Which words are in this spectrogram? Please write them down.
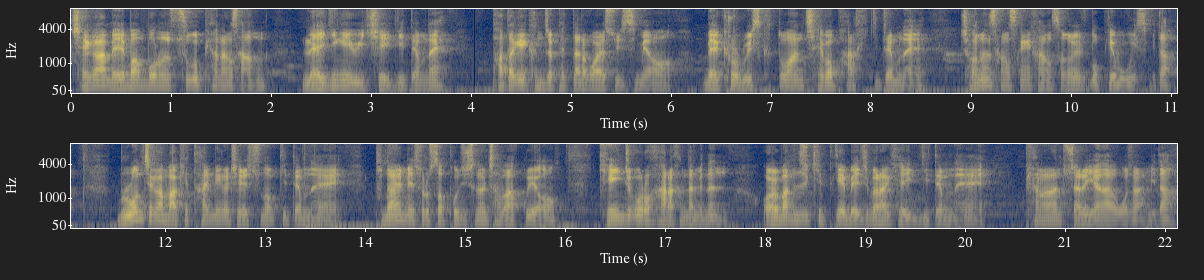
제가 매번 보는 수급 현황상 레깅의 위치에 있기 때문에 바닥에 근접했다라고 할 수 있으며 매크로 리스크 또한 제법 하락했기 때문에 저는 상승의 가능성을 높게 보고 있습니다. 물론 제가 마켓 타이밍을 잴 수는 없기 때문에 분할 매수로서 포지션을 잡았고요. 개인적으로 하락한다면은 얼마든지 기쁘게 매집을 할 계획이기 때문에 편안한 투자를 이어나가고자 합니다.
